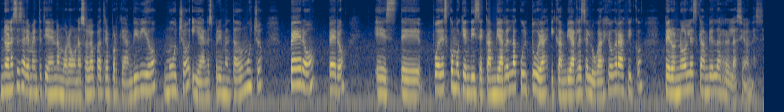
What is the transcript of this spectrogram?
no necesariamente tienen amor a una sola patria porque han vivido mucho y han experimentado mucho, pero, pero, este, puedes, como quien dice, cambiarles la cultura y cambiarles el lugar geográfico, pero no les cambies las relaciones.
